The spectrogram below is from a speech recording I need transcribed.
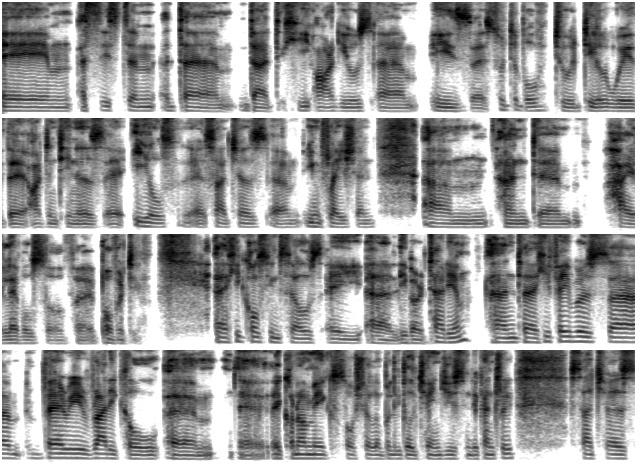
um, a system that, that he argues um, is uh, suitable to deal with uh, Argentina's uh, ills, uh, such as um, inflation um, and um, high levels of uh, poverty. Uh, he calls himself a libertarian and he favors um, very radical economic, social, and political changes in the country, such as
